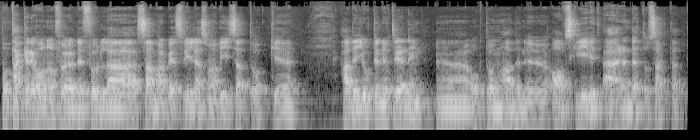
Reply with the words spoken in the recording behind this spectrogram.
de tackade honom för det fulla samarbetsviljan som han visat och hade gjort en utredning och de hade nu avskrivit ärendet och sagt att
